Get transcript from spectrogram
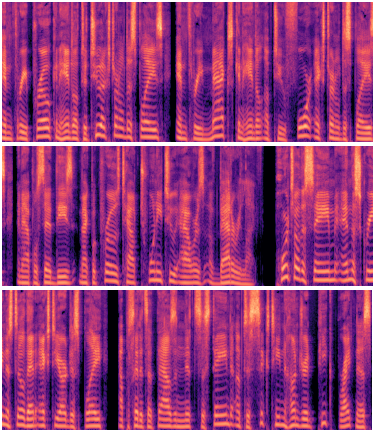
M3 Pro can handle up to two external displays, M3 Max can handle up to four external displays, and Apple said these MacBook Pros tout 22 hours of battery life. Ports are the same, and the screen is still that XDR display. Apple said it's 1000 nits sustained up to 1600 peak brightness,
